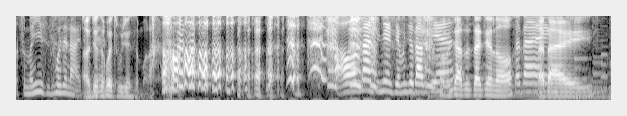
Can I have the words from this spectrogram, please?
什么意思？会在哪里出现？呃，就是会出现什么啦。好，那今天的节目就到这边，我们下次再见喽，拜拜，拜拜。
